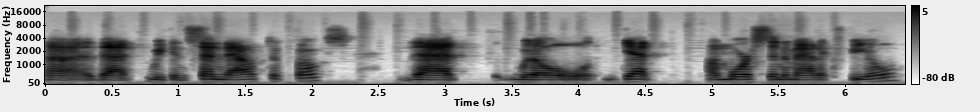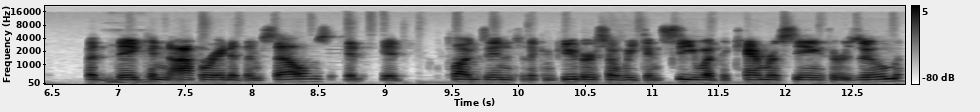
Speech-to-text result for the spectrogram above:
uh, that we can send out to folks that will get a more cinematic feel, but mm-hmm. they can operate it themselves. It, it plugs into the computer so we can see what the camera's seeing through Zoom.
